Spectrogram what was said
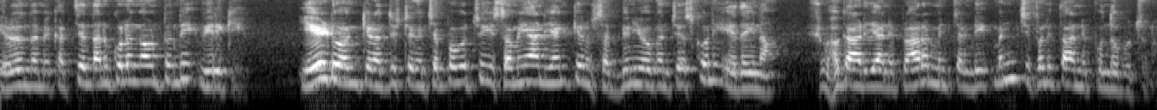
ఈ రోజు మీకు అత్యంత అనుకూలంగా ఉంటుంది. వీరికి ఏడు అంకెను అదృష్టంగా చెప్పవచ్చు. ఈ సమయాన్ని అంకెను సద్వినియోగం చేసుకొని ఏదైనా శుభకార్యాన్ని ప్రారంభించండి మంచి ఫలితాన్ని పొందవచ్చును.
